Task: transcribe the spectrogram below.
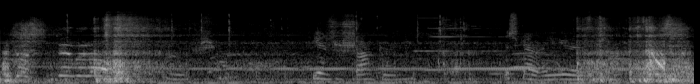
He has a shotgun. This guy right here has a shotgun.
